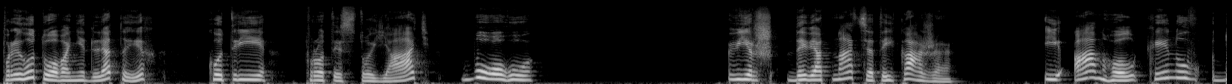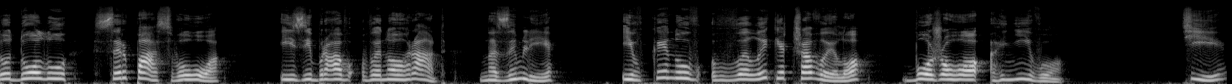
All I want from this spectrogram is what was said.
приготовані для тих, котрі протистоять Богу? Вірш 19 каже: І ангел кинув додолу серпа свого і зібрав виноград на землі, і вкинув в велике чавило Божого гніву. Ті,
